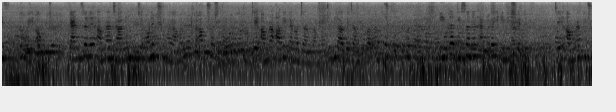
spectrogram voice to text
is the way out ক্যান্সারে আমরা জানি যে অনেক সময় আমাদের একটা আফসোস থাকে যে আমরা আগে কেন জানলাম না, যদি আগে জানতে পারতাম কিছু করতে পারতাম। এইটা ডিসানের একটাই ইনিশিয়েটিভ যে আমরা কিছু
